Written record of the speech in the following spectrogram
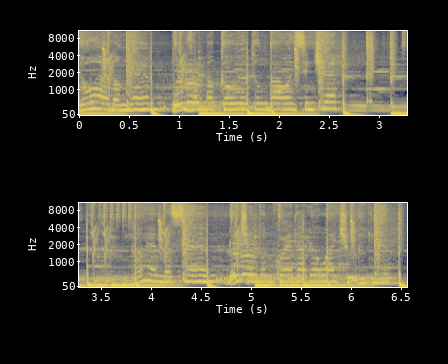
Đố ai bằng em? Buông dăm bao câu yêu thương bao anh xin chết. Ngắm em và xem, đôi chân thân que ta đâu ai chịu được nhiệt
